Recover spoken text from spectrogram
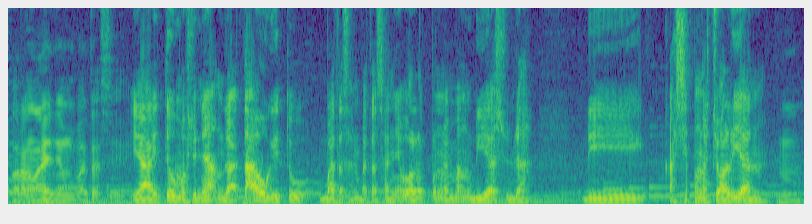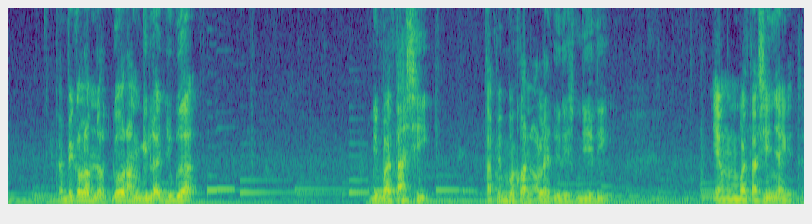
Orang lain yang membatasi. ya itu maksudnya nggak tahu gitu batasan-batasannya walaupun memang dia sudah dikasih pengecualian. Hmm. Tapi kalau menurut gue orang gila juga dibatasi, tapi bukan oleh diri sendiri yang membatasinya gitu.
